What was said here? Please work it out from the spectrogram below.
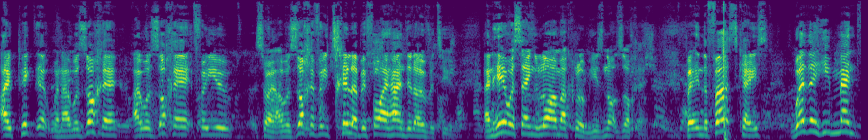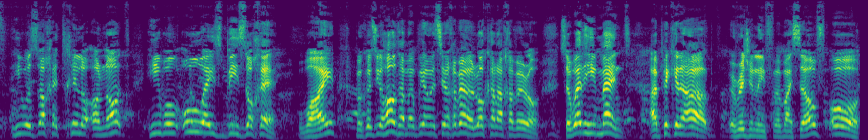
I picked it when I was zoche. I was zoche for you. Sorry, I was zoche for you tchila before I handed over to you. And here we're saying lo amaklum. He's not zoche. But in the first case, whether he meant he was zoche tchila or not, he will always be zoche. Why? Because you hold Chavero. So whether he meant I'm picking it up originally for myself or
